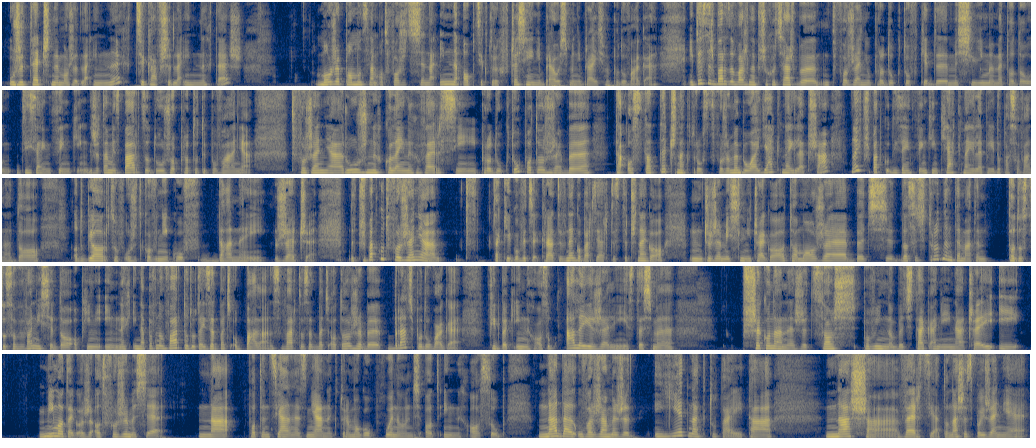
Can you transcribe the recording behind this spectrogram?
użyteczny może dla innych, ciekawszy dla innych też, może pomóc nam otworzyć się na inne opcje, których wcześniej nie brałyśmy, nie braliśmy pod uwagę. I to jest też bardzo ważne przy chociażby tworzeniu produktów, kiedy myślimy metodą design thinking, że tam jest bardzo dużo prototypowania, tworzenia różnych kolejnych wersji produktu po to, żeby ta ostateczna, którą stworzymy, była jak najlepsza. No i w przypadku design thinking jak najlepiej dopasowana do odbiorców, użytkowników danej rzeczy. W przypadku tworzenia takiego, wiecie, kreatywnego, bardziej artystycznego mm, czy rzemieślniczego, to może być dosyć trudnym tematem to dostosowywanie się do opinii innych i na pewno warto tutaj zadbać o balans, warto zadbać o to, żeby brać pod uwagę feedback innych osób, ale jeżeli jesteśmy przekonane, że coś powinno być tak, a nie inaczej i mimo tego, że otworzymy się na potencjalne zmiany, które mogą płynąć od innych osób, nadal uważamy, że jednak tutaj ta nasza wersja, to nasze spojrzenie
